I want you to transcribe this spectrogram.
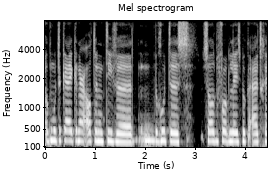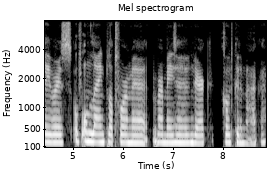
ook moeten kijken naar alternatieve routes, zoals bijvoorbeeld leesboekenuitgevers of online platformen waarmee ze hun werk groot kunnen maken.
